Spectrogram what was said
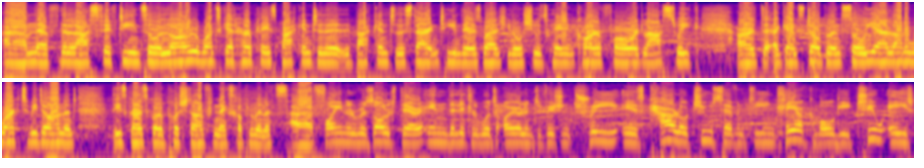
um, now for the last 15. So Laura wants to get her place back into the back into the starting team there as well. You know, she was playing corner forward last week or th- against Dublin. So yeah, a lot of work to be done, and these girls are going to push on for the next couple of minutes. Uh, final result there in the Littlewoods Ireland Division 3 is Carlow 217, Clare Camogie 2-8.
